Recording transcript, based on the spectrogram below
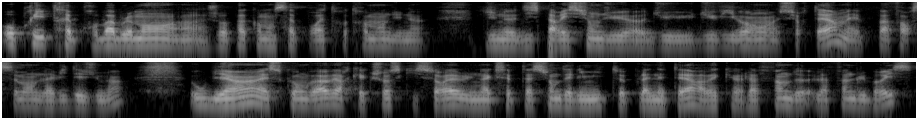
au prix très probablement, hein, je vois pas comment ça pourrait être autrement, d'une disparition euh, du, du, vivant sur Terre, mais pas forcément de la vie des humains. Ou bien est-ce qu'on va vers quelque chose qui serait une acceptation des limites planétaires avec euh, la fin de la fin de l'ubris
